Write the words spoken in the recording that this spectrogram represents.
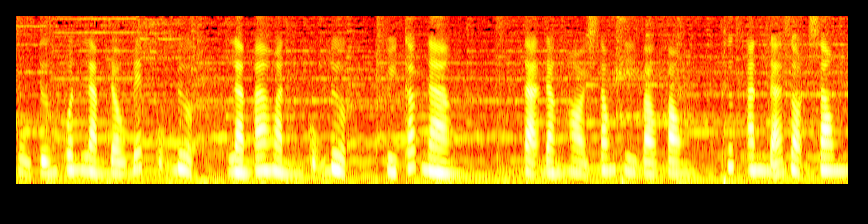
phủ tướng quân làm đầu bếp cũng được, làm A Hoàn cũng được, tùy các nàng. Tạ đằng hỏi xong thì vào phòng, thức ăn đã dọn xong,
